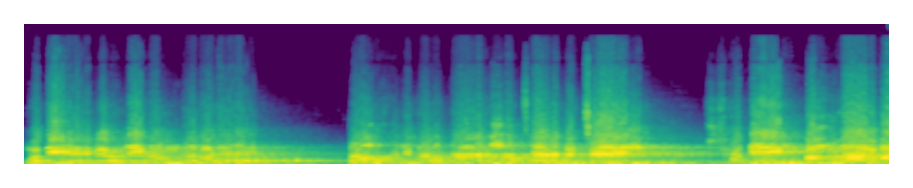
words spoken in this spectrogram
মোদীর বিরোধী আন্দোলনে তৌহিদি জনতার লাশের মিছিল সেদিন বাংলার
